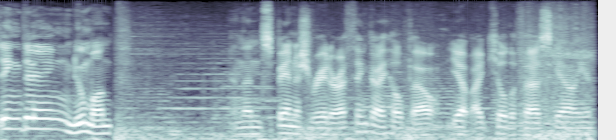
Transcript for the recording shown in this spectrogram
Ding ding, new month. And then Spanish Raider. I think I help out. Yep, I kill the fast galleon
